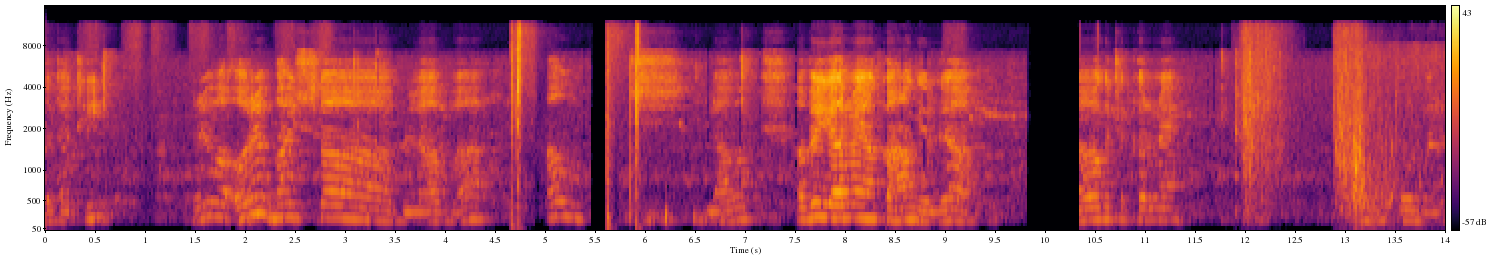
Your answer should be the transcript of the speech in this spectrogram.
पता थी। अरे अरे भाई साहब, लावा। लावा। अबे यार, मैं यहाँ कहाँ गिर गया? लावा के चक्कर में। तोड़ डाला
